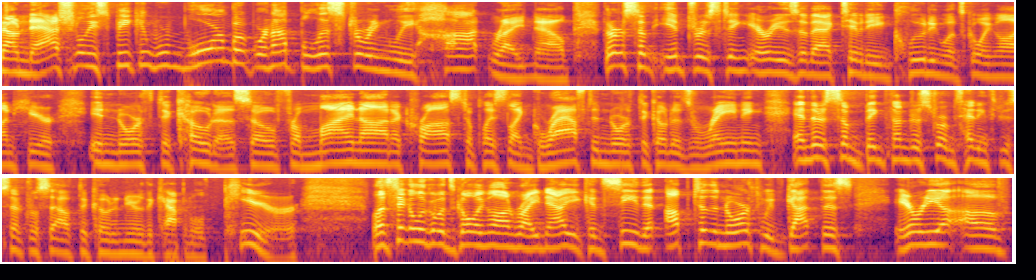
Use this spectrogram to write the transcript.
Now, nationally speaking, we're warm, but we're not blisteringly hot right now. There are some interesting areas of activity, including what's going on here in North Dakota. So from Minot across to places like Grafton, North Dakota, it's raining, and there's some big thunderstorms heading through central South Dakota near the capital Pierre. Let's take a look at what's going on right now. You can see that up to the north, we've got this area of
